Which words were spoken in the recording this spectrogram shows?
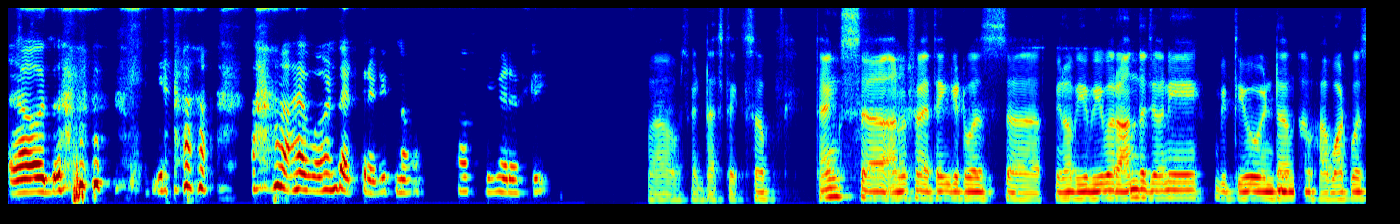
ಹೌದು yeah i have earned that credit now of being a referee Wow, fantastic. So thanks, uh, Anusha. I think it was, uh, you know, we, we were on the journey with you in terms of how, what was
